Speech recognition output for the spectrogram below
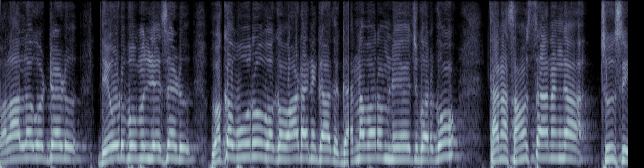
పొలాల్లో కొట్టాడు దేవుడు బొమ్మలు చేశాడు. ఒక ఊరు ఒక వాడని కాదు గన్నవరం నియోజకవర్గం తన సంస్థానంగా చూసి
